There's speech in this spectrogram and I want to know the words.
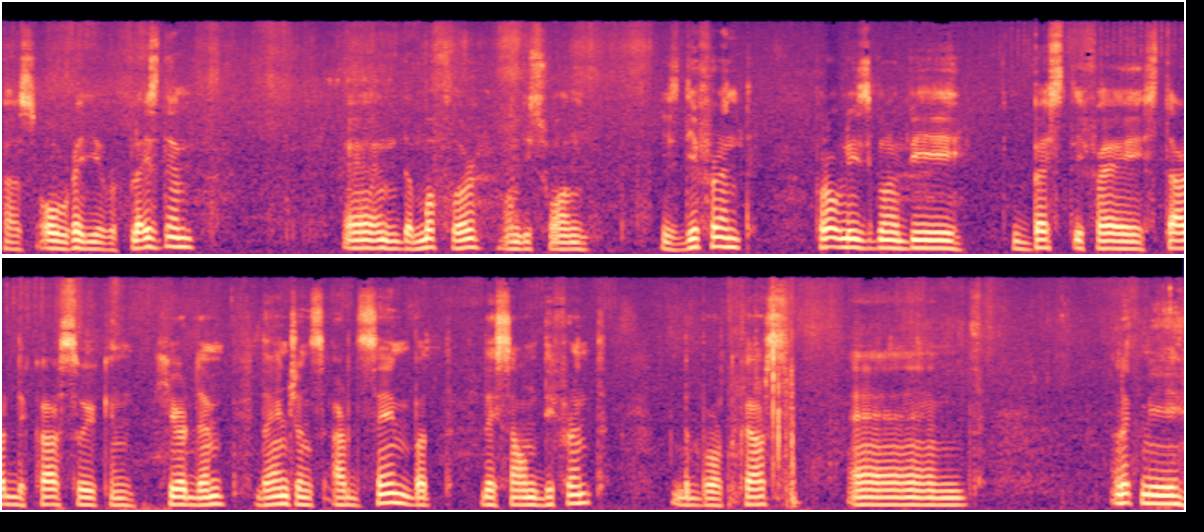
has already replaced them. And the muffler on this one is different. Probably it's gonna be best if I start the car so you can hear them. The engines are the same but they sound different the broadcars and let me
